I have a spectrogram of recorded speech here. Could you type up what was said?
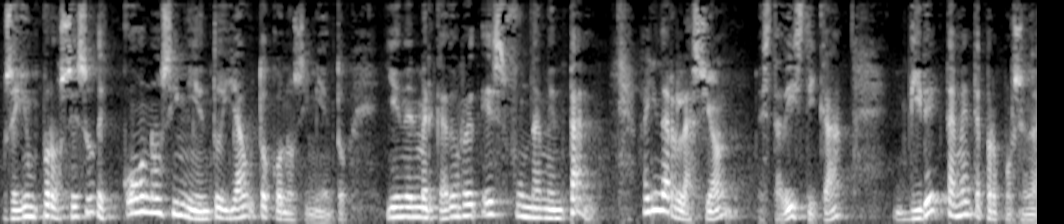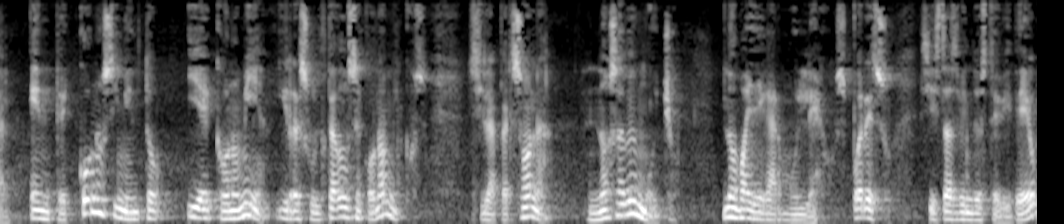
O sea, hay un proceso de conocimiento y autoconocimiento. Y en el mercado en red es fundamental. Hay una relación estadística directamente proporcional entre conocimiento y economía y resultados económicos. Si la persona no sabe mucho, no va a llegar muy lejos. Por eso, si estás viendo este video,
